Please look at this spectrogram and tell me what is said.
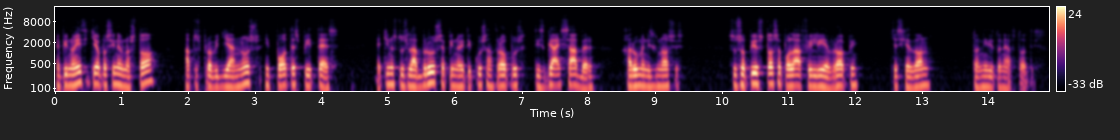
Επινοήθηκε όπως είναι γνωστό από τους προβυγγιανούς υπότες ποιητές, εκείνους τους λαμπρούς επινοητικούς ανθρώπους της Γκάι Σάμπερ, χαρούμενης γνώσης, στους οποίους τόσα πολλά οφείλει η Ευρώπη και σχεδόν τον ίδιο τον εαυτό της.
